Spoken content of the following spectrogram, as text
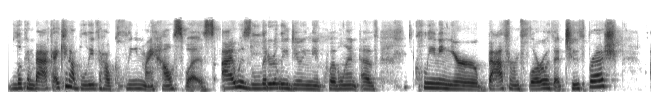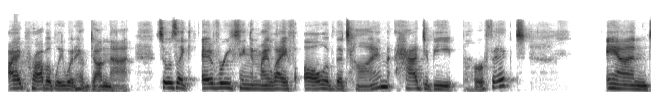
looking back, I cannot believe how clean my house was. I was literally mm-hmm. doing the equivalent of cleaning your bathroom floor with a toothbrush. I probably would have done that. So it was like everything in my life all of the time had to be perfect. And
